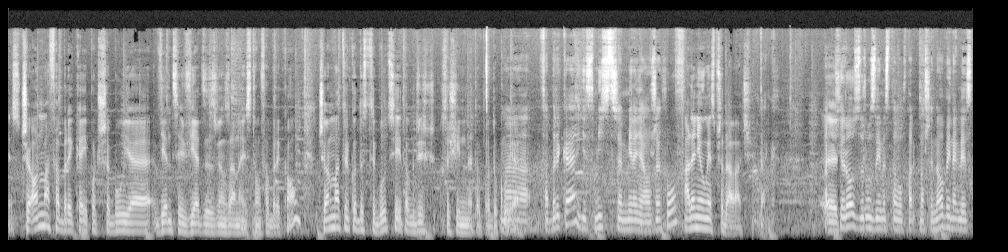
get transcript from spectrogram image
jest, czy on ma fabrykę i potrzebuje więcej wiedzy związanej z tą fabryką, czy on ma tylko dystrybucję i to gdzieś ktoś inny to produkuje, Ma fabrykę, jest mistrzem mielenia orzechów. ale nie umie sprzedawać. Tak. E, Ale się rozrósł, zainwestował w park maszynowy i nagle jest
